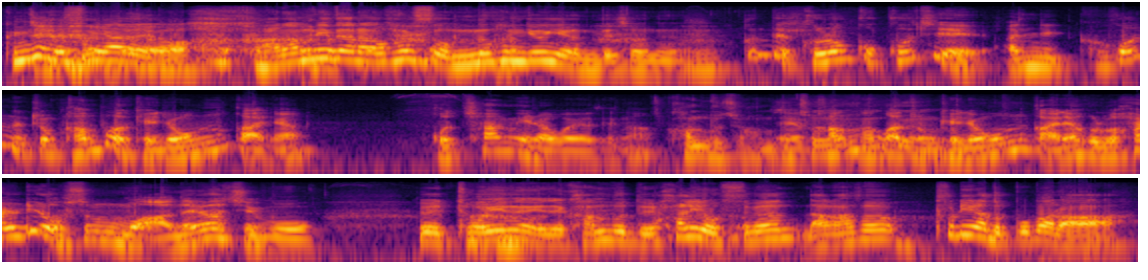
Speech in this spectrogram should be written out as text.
굉장히 불리하네요 안 합니다라고 할 수 없는 환경이었는데 저는 근데 그런 거 굳이 아니 그거는 좀 간부가 개념 없는 거 아니야? 고참이라고 해야 되나? 간부죠 간부 네, 간부가 좀. 개념 없는 거 아니야? 그리고 할 일 없으면 뭐 안 해야지 뭐. 그 저희는 이제 간부들 할 일 없으면 나가서 풀이라도 뽑아라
